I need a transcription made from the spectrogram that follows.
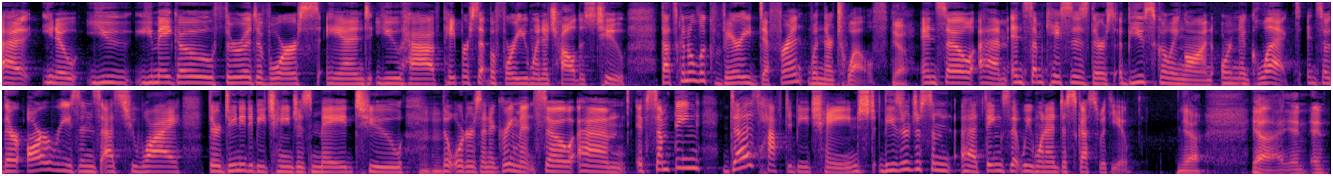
uh, you know, you you may go through a divorce and you have paper set before you when a child is two. That's going to look very different when they're twelve. Yeah, and so um, in some cases there's abuse going on or mm-hmm. neglect, and so there are reasons as to why there do need to be changes made to mm-hmm. the orders and agreements. So, um, if something does have to be changed, these are just some uh, things that we want to discuss with you. Yeah, yeah, and and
